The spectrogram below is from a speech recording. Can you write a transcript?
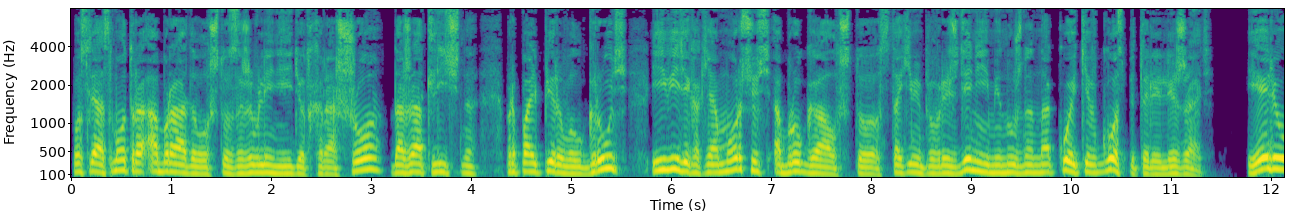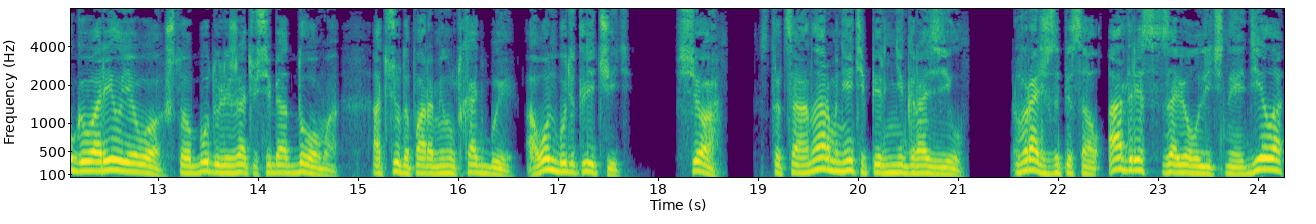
После осмотра обрадовал, что заживление идет хорошо, даже отлично, пропальпировал грудь и, видя, как я морщусь, обругал, что с такими повреждениями нужно на койке в госпитале лежать. Еле уговорил его, что буду лежать у себя дома, отсюда пара минут ходьбы, а он будет лечить. Все, стационар мне теперь не грозил. Врач записал адрес, завел личное дело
